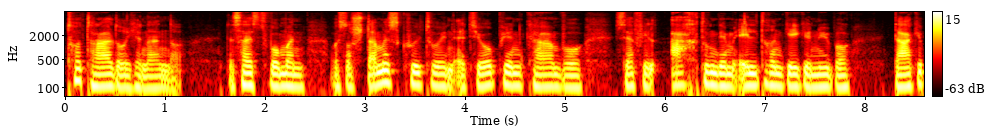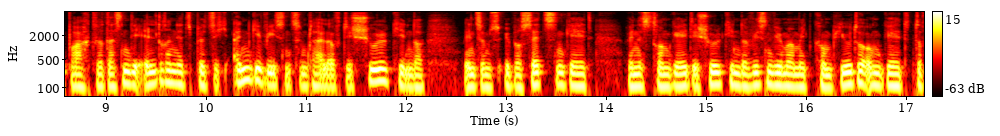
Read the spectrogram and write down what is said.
total durcheinander. Das heißt, wo man aus einer Stammeskultur in Äthiopien kam, wo sehr viel Achtung dem Älteren gegenüber dargebracht wird, da sind die Älteren jetzt plötzlich angewiesen, zum Teil auf die Schulkinder, wenn es ums Übersetzen geht, wenn es darum geht, die Schulkinder wissen, wie man mit Computer umgeht, der,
